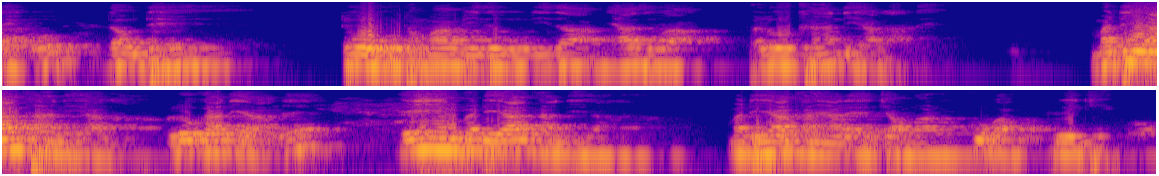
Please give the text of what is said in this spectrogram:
တွေကိုလောက်တယ် တို့ဗမာပြည်သူပြည်သားအများစုကဘလို့ခံနေရတာလဲမတရားခံနေရတာဘလို့ခံနေရလဲအေးမတရားခံနေရတာမတရားခံရတဲ့အကြောင်းကတော့ကိုယ့်ဘာကိုတွေးကြည့်ပေါ့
